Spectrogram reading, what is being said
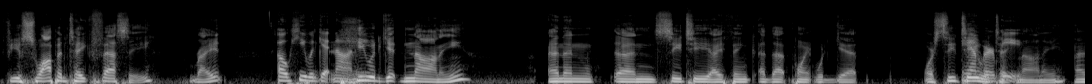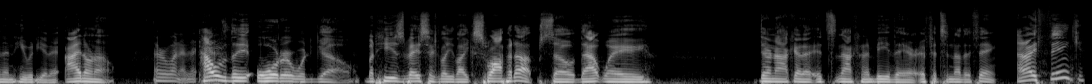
if you swap and take Fessy, right? oh, he would get Nany. He would get Nany, and then and CT I think at that point would get, or CT Amber would take B. Nany, and then he would get it. I don't know or one of the. how the order would go, but he's basically like swap it up so that way they're not gonna it's not gonna be there if it's another thing. And I think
